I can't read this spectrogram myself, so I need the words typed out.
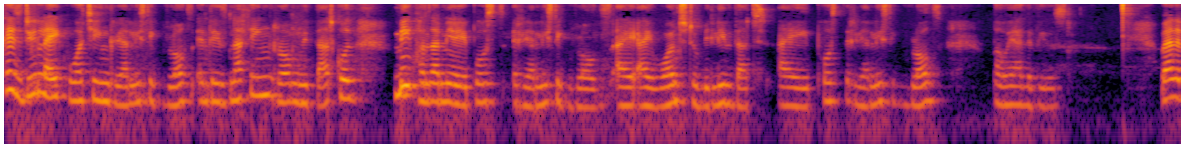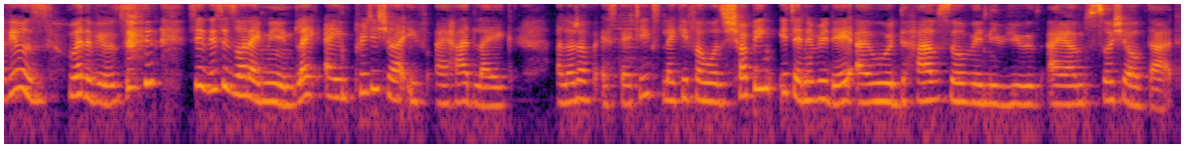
Guys, do you like watching realistic vlogs? And there's nothing wrong with that. Because me, kwanza me, I post realistic vlogs. I, I want to believe that I post realistic vlogs. But where are the views? Where the views? Where the views? See this is what i mean. Like i'm pretty sure if i had like a lot of aesthetics like if i was shopping each and every day i would have so many views. I am so sure of that.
